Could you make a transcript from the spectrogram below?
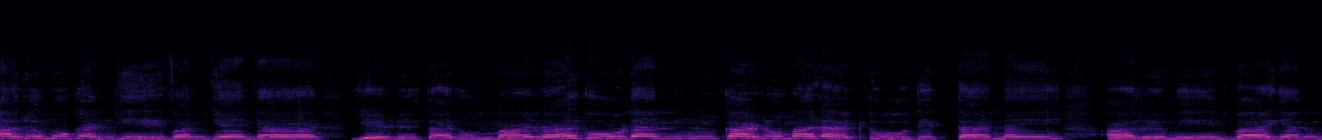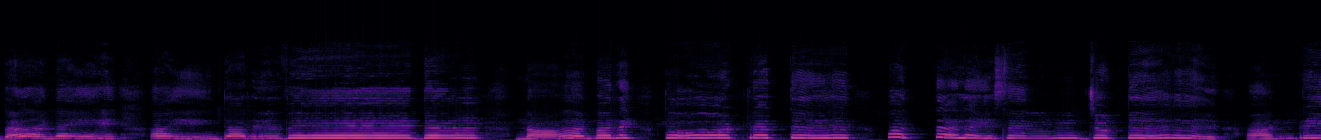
அருமுகன் ஈவன் என எழில் தரும் மழகுடன் கழுமல துதித்தனை அருமீன் பயந்தனை ஐந்தரு நான்மறை தோற்றத்து மத்தலை செஞ்சுட்டு அன்றி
